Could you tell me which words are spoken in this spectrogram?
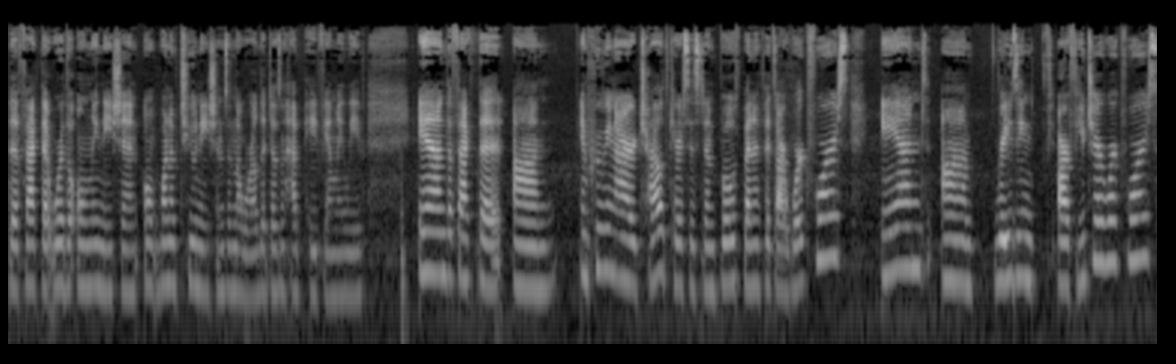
the fact that we're the only nation, one of two nations in the world that doesn't have paid family leave, and the fact that um, improving our child care system both benefits our workforce and um, raising our future workforce.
